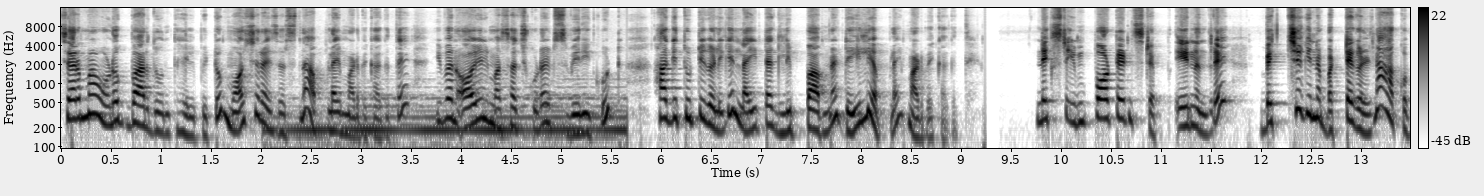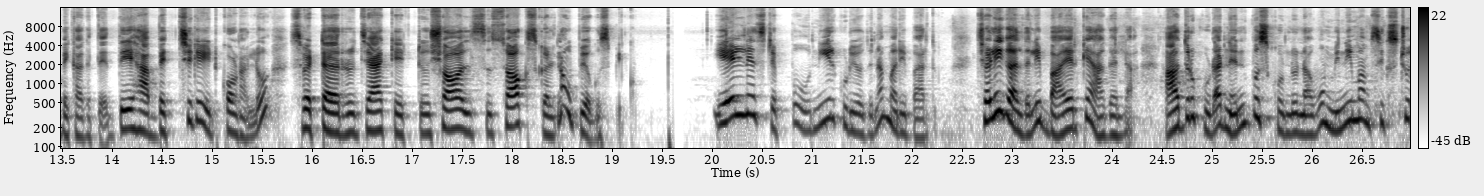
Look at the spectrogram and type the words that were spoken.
ಚರ್ಮ ಒಣಗಬಾರ್ದು ಅಂತ ಹೇಳಿಬಿಟ್ಟು ಮಾಯ್ಚರೈಸರ್ಸ್ನ ಅಪ್ಲೈ ಮಾಡಬೇಕಾಗುತ್ತೆ. ಈವನ್ ಆಯಿಲ್ ಮಸಾಜ್ ಕೂಡ ಇಟ್ಸ್ ವೆರಿ ಗುಡ್ ಹಾಗೆ ತುಟಿಗಳಿಗೆ ಲೈಟಾಗಿ ಲಿಪ್ ಬಾಮ್ನ ಡೈಲಿ ಅಪ್ಲೈ ಮಾಡಬೇಕಾಗುತ್ತೆ. ನೆಕ್ಸ್ಟ್ ಇಂಪಾರ್ಟೆಂಟ್ ಸ್ಟೆಪ್ ಏನಂದರೆ ಬೆಚ್ಚಗಿನ ಬಟ್ಟೆಗಳನ್ನ ಹಾಕೋಬೇಕಾಗುತ್ತೆ. ದೇಹ ಬೆಚ್ಚಗೆ ಇಟ್ಕೊಳಲು ಸ್ವೆಟರ್ ಜಾಕೆಟ್ ಶಾಲ್ಸ್ ಸಾಕ್ಸ್ಗಳನ್ನ ಉಪಯೋಗಿಸ್ಬೇಕು. ಏಳನೇ ಸ್ಟೆಪ್ಪು ನೀರು ಕುಡಿಯೋದನ್ನು ಮರಿಬಾರ್ದು. ಚಳಿಗಾಲದಲ್ಲಿ ಬಾಯರ್ಕೆ ಆಗಲ್ಲ. ಆದರೂ ಕೂಡ ನೆನಪಿಸ್ಕೊಂಡು ನಾವು minimum six to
